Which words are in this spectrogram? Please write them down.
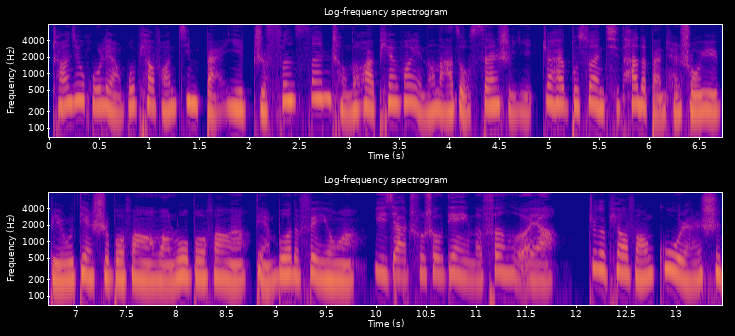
长津湖两部票房近百亿，只分三成的话，片方也能拿走三十亿。这还不算其他的版权收益，比如电视播放啊、网络播放啊、点播的费用啊、溢价出售电影的份额呀。这个票房固然是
